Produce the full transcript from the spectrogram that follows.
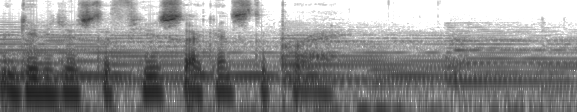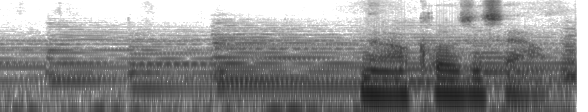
I'll give you just a few seconds to pray. And then I'll close this out.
